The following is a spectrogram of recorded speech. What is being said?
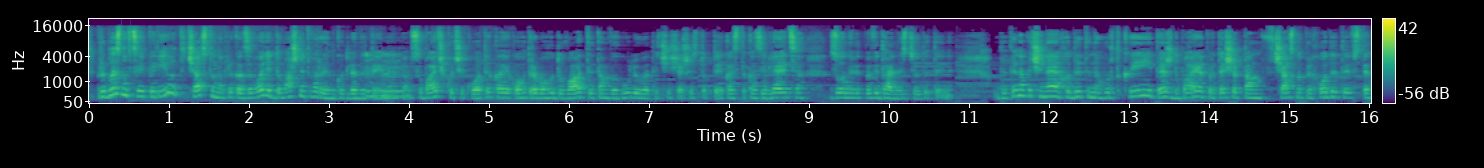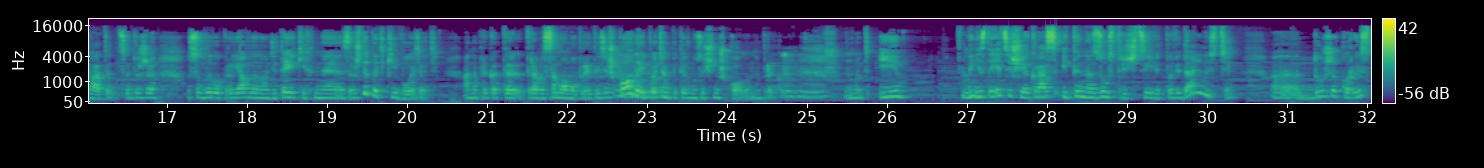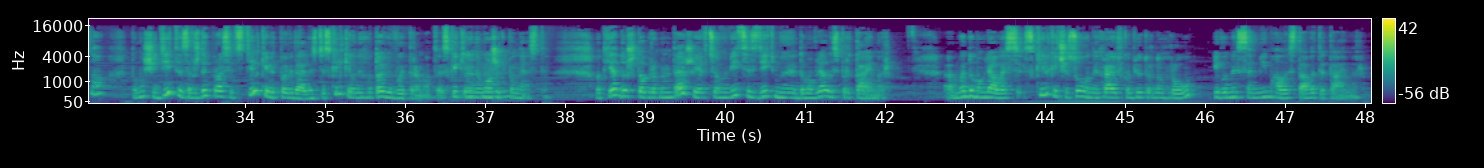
Приблизно в цей період часто, наприклад, заводять домашню тваринку для дитини, mm-hmm. там собачку чи котика, якого треба годувати, там вигулювати чи ще щось. Тобто якась така з'являється зона відповідальності у дитини. Дитина починає ходити на гуртки і теж дбає про те, щоб там вчасно приходити, встигати. Це дуже особливо проявлено у дітей, яких не завжди батьки возять. А, наприклад, треба самому прийти зі школи mm-hmm. і потім піти в музичну школу, наприклад. Mm-hmm. От і Мені здається, що якраз іти на зустріч цій відповідальності е, дуже корисно, тому що діти завжди просять стільки відповідальності, скільки вони готові витримати, скільки вони можуть понести. От я дуже добре пам'ятаю, що я в цьому віці з дітьми домовлялась про таймер. Е, ми домовлялись, скільки часу вони грають в комп'ютерну гру, і вони самі мали ставити таймер.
